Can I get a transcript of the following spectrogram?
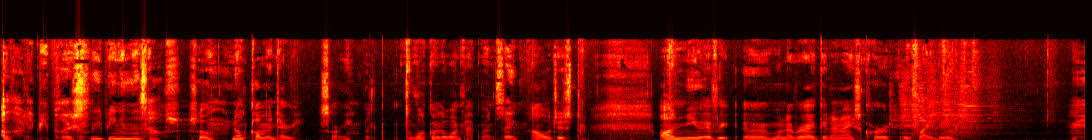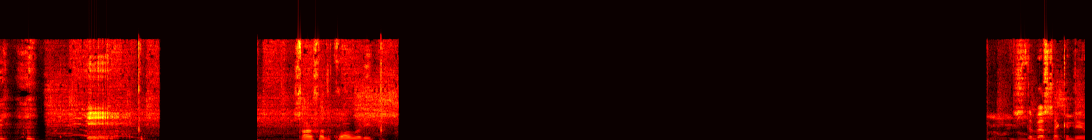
a lot of people are sleeping in this house. So no commentary. Sorry, but welcome to One Pack Wednesday. I'll just unmute every uh, whenever I get a nice card if I do. Sorry for the quality. It's the best I could do.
